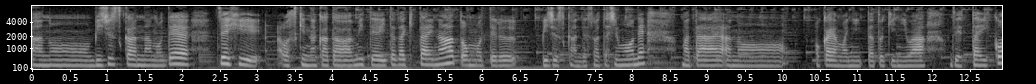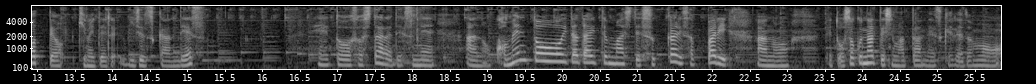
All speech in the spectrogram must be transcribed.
あの美術館なので是非お好きな方は見ていただきたいなと思ってる美術館です私もねまたあの岡山に行った時には絶対行こうって決めてる美術館ですえーと、そしたらですねあのコメントを頂いてましてすっかりさっぱりあのえっと、遅くなってしまったんですけれども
